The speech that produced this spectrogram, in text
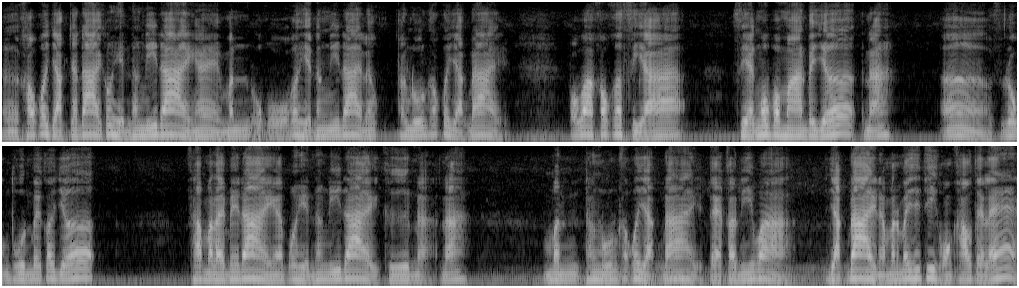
เออเขาก็อยากจะได้เขาเห็นทางนี้ได้ไง มันโอ้โหเขาเห็นทางนี้ได้แล้วทางนู้นเขาก็อยากได้ เพราะว่าเขาก็เสียเสียงบประมาณไปเยอะนะ เออ ลงทุนไปก็เยอะ ทำอะไรไม่ได้ไงพอเห็นทางนี้ได้คืนน่ะนะ มันทางนู้นเขาก็อยากได้ แต่คราวนี้ว่าอยากได้นะมันไม่ใช่ที่ของเขาแต่แรก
